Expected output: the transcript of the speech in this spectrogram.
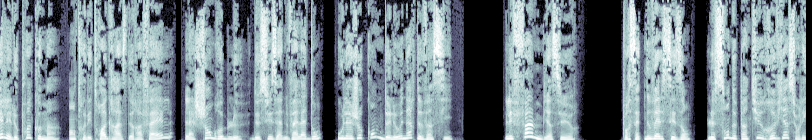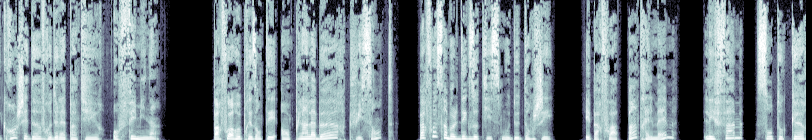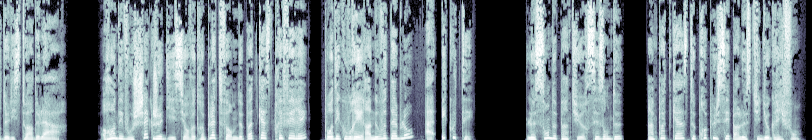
Quel est le point commun entre les trois grâces de Raphaël, la Chambre bleue de Suzanne Valadon ou la Joconde de Léonard de Vinci? Les femmes, bien sûr. Pour cette nouvelle saison, le son de peinture revient sur les grands chefs-d'œuvre de la peinture au féminin. Parfois représentées en plein labeur, puissantes, parfois symbole d'exotisme ou de danger, et parfois peintres elles-mêmes, les femmes sont au cœur de l'histoire de l'art. Rendez-vous chaque jeudi sur votre plateforme de podcast préférée pour découvrir un nouveau tableau à écouter. Le son de peinture saison 2, un podcast propulsé par le studio Griffon.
